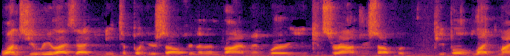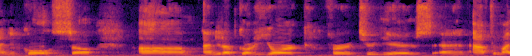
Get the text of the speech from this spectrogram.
once you realize that, you need to put yourself in an environment where you can surround yourself with people like-minded goals. So um, I ended up going to York for two years, and after my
